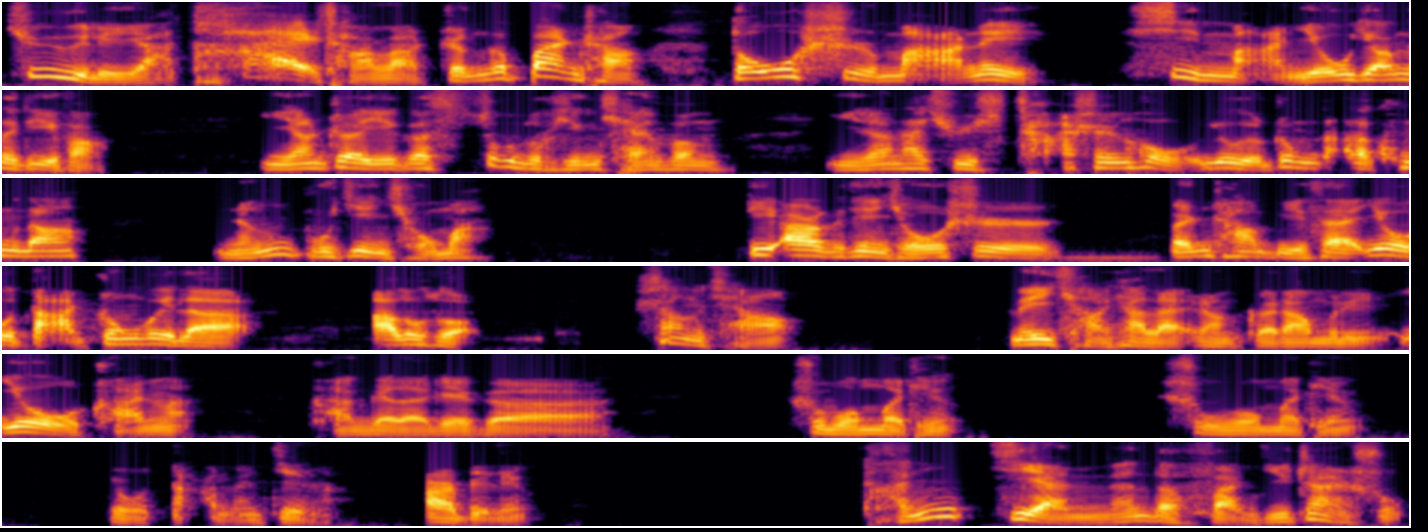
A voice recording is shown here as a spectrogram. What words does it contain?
距离啊太长了，整个半场都是马内信马由缰的地方。你让这一个速度型前锋，你让他去插身后，又有这么大的空当，能不进球吗？第二个进球是本场比赛又打中卫的阿鲁索上抢，没抢下来，让格扎姆里又传了，传给了这个舒波莫廷，舒波莫廷又打门进了，二比零。很简单的反击战术。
